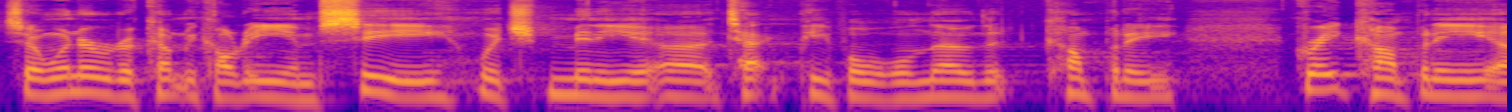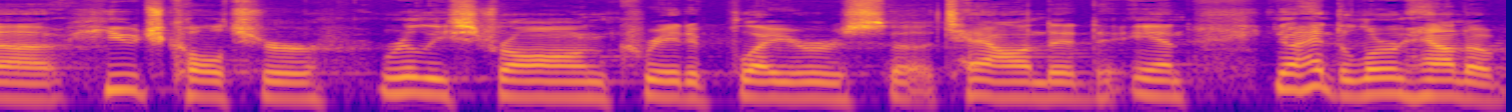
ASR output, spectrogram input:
so I went over to a company called EMC, which many uh, tech people will know that company great company, uh, huge culture, really strong, creative players, uh, talented, and you know I had to learn how to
